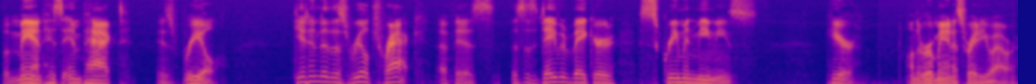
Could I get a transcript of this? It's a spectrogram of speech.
but man, his impact is real. Get into this real track of his. This is David Baker, Screaming Mimes, here on the Romanus Radio Hour.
